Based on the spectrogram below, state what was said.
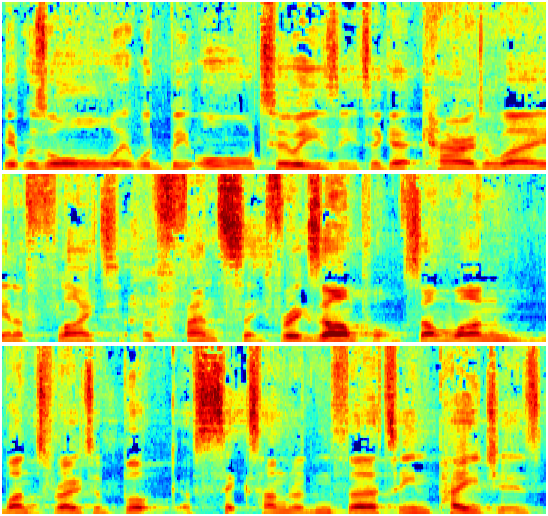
it, was all, it would be all too easy to get carried away in a flight of fancy. For example, someone once wrote a book of 613 pages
